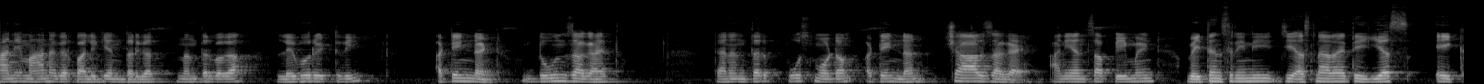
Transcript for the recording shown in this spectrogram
ठाणे महानगरपालिकेअंतर्गत. नंतर बघा लेबोरेटरी अटेंडंट दोन जागा आहेत. त्यानंतर पोस्टमॉर्टम अटेंडंट चार जागा आहे. आणि यांचा पेमेंट वेतनश्रेणी जी असणार आहे ते यस एक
